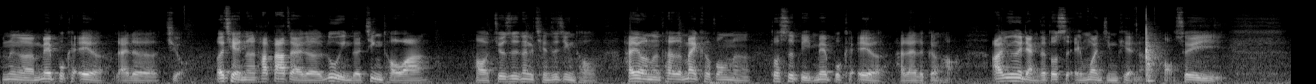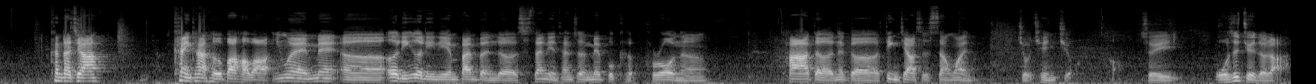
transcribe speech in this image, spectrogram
那个 MacBook Air 来的久。而且呢，它搭载的录影的镜头啊，好，就是那个前置镜头，还有呢，它的麦克风呢，都是比 MacBook Air 还来得更好啊，因为两个都是 M1 晶片啊，好，所以看大家看一看荷包好不好？因为 Mac 呃，二零二零年版本的十三点三寸 MacBook Pro 呢，它的那个定价是三万九千九，好，所以我是觉得啦，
